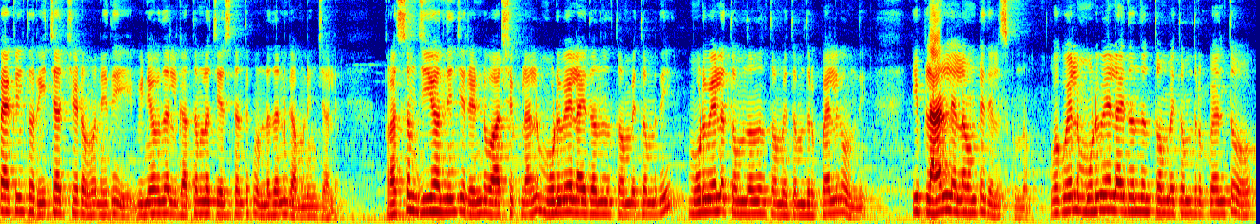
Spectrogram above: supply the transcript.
ప్యాకులతో రీఛార్జ్ చేయడం అనేది వినియోగదారులు గతంలో చేసినందుకు ఉండదని గమనించాలి. ప్రస్తుతం జియో అందించే రెండు వార్షిక ప్లాన్లు మూడు వేల ఐదు వందల తొంభై తొమ్మిది మూడు వేల తొమ్మిది వందల తొంభై తొమ్మిది రూపాయలుగా ఉంది. ఈ ప్లాన్లు ఎలా ఉంటే తెలుసుకుందాం. ఒకవేళ మూడు వేల ఐదు వందల తొంభై తొమ్మిది రూపాయలతో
